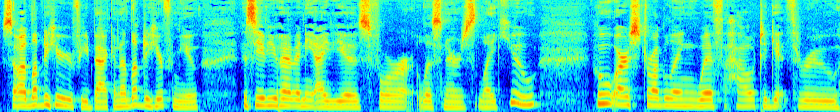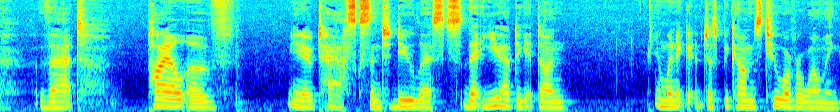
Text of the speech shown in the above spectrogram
So I'd love to hear your feedback and I'd love to hear from you to see if you have any ideas for listeners like you who are struggling with how to get through that pile of you know tasks and to-do lists that you have to get done and when it just becomes too overwhelming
